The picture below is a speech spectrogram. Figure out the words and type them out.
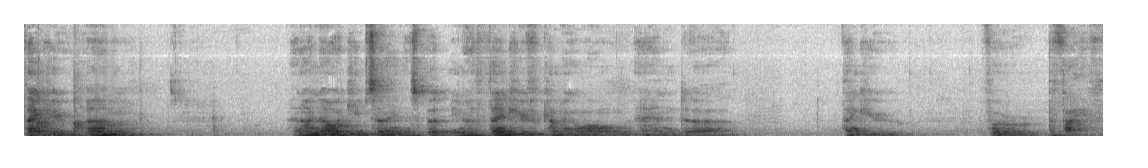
Thank you. Um, and I know I keep saying this, but you know, thank you for coming along and uh, thank you for the faith.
